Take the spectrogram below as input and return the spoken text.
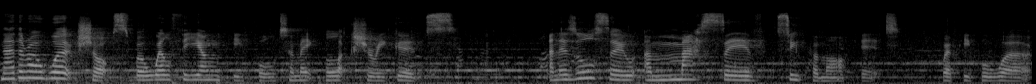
Now, there are workshops for wealthy young people to make luxury goods. And there's also a massive supermarket where people work.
